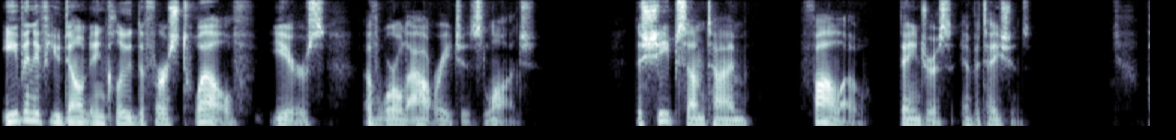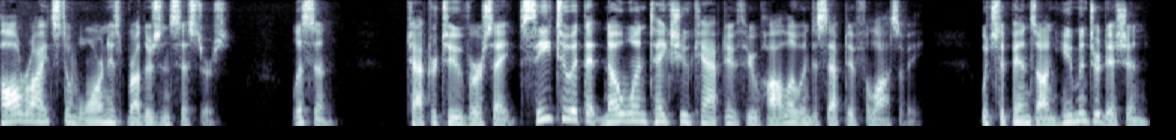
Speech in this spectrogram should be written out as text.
even if you don't include the first 12 years of World Outreach's launch. The sheep sometime follow dangerous invitations. Paul writes to warn his brothers and sisters Listen, chapter 2, verse 8 See to it that no one takes you captive through hollow and deceptive philosophy which depends on human tradition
